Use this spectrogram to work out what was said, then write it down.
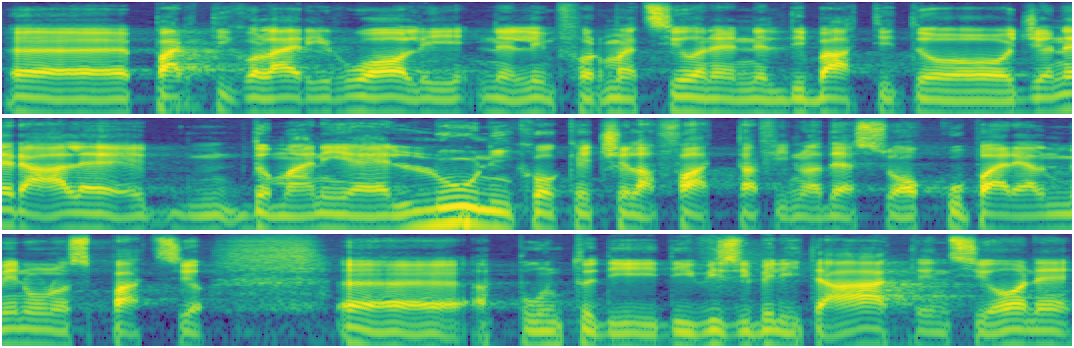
eh, particolari ruoli nell'informazione e nel dibattito generale, domani è l'unico che ce l'ha fatta fino adesso a occupare almeno uno spazio eh, appunto di, di, visibilità, attenzione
